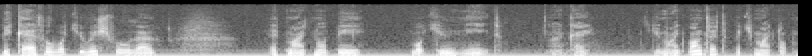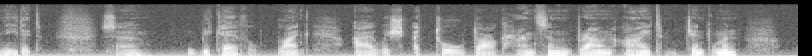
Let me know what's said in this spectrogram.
Be careful what you wish for though. It might not be what you need. Okay. You might want it, but you might not need it. So be careful. Like, I wish a tall, dark, handsome, brown-eyed gentleman,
